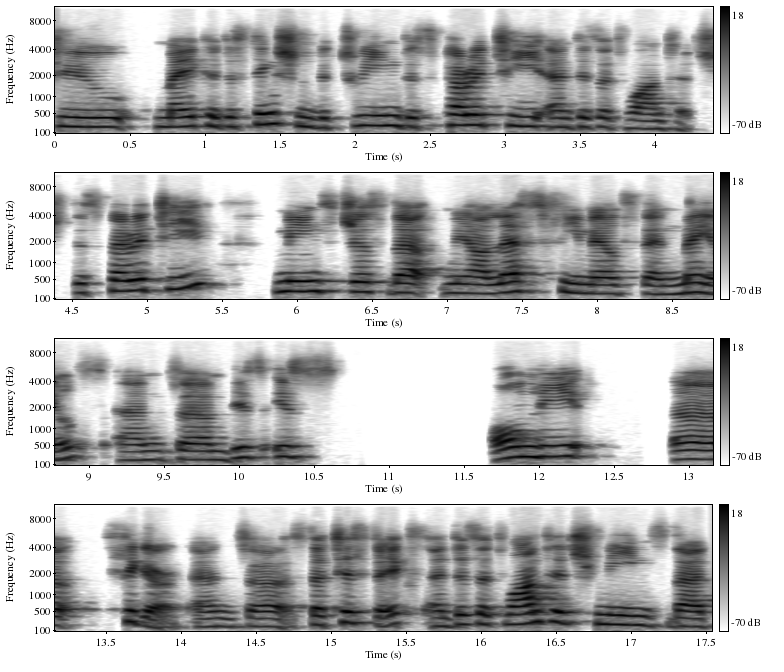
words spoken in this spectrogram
to make a distinction between disparity and disadvantage. Disparity means just that we are less females than males, and um, this is only a figure and uh, statistics, and disadvantage means that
